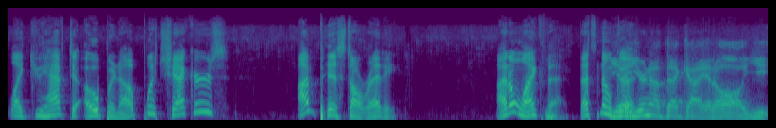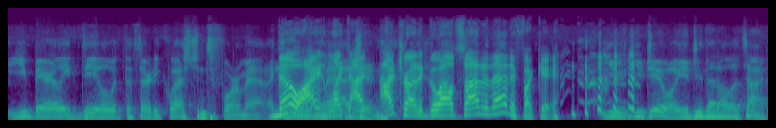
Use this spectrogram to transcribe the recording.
like you have to open up with Checkers, I'm pissed already. I don't like that. That's no Yeah, good. you're not that guy at all. You you barely deal with the 30 questions format. I No, I like I. I try to go outside of that if I can. you you do. Well, you do that all the time.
